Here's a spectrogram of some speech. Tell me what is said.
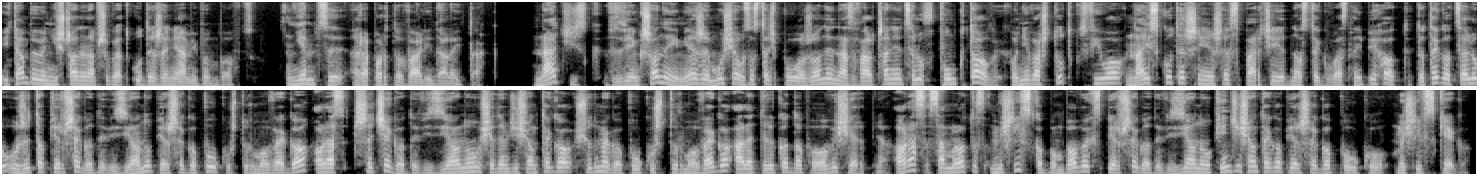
i tam były niszczone na przykład uderzeniami bombowców. Niemcy raportowali dalej tak. Nacisk w zwiększonej mierze musiał zostać położony na zwalczanie celów punktowych, ponieważ tu tkwiło najskuteczniejsze wsparcie jednostek własnej piechoty. Do tego celu użyto pierwszego dywizjonu, pierwszego pułku szturmowego oraz trzeciego dywizjonu 77 pułku szturmowego, ale tylko do połowy sierpnia, oraz samolotów myśliwsko-bombowych z pierwszego dywizjonu 51 pułku myśliwskiego.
